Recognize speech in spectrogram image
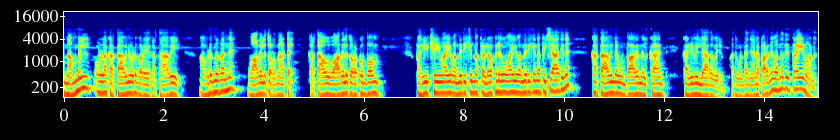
നമ്മിൽ ഉള്ള കർത്താവിനോട് പറയുക കർത്താവേ അവിടുന്ന് തന്നെ വാതിൽ തുറന്നാട്ടെ. കർത്താവ് വാതിൽ തുറക്കുമ്പം പരീക്ഷയുമായി വന്നിരിക്കുന്ന പ്രലോഭനവുമായി വന്നിരിക്കുന്ന പിശാചിന് കർത്താവിന്റെ മുമ്പാകെ നിൽക്കാൻ കഴിവില്ലാതെ വരും. അതുകൊണ്ടാണ് ഞാൻ പറഞ്ഞു വന്നത് ഇത്രയുമാണ്.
